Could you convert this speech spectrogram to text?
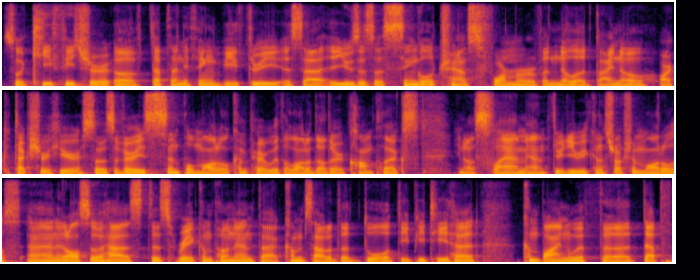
So the key feature of Depth Anything v3 is that it uses a single transformer vanilla DINO architecture here. So it's a very simple model compared with a lot of the other complex, you know, SLAM and 3D reconstruction models. And it also has this ray component that comes out of the dual DPT head combined with the depth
